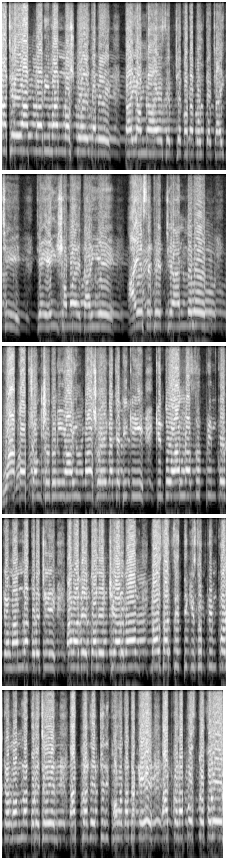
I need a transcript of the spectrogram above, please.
কাছে আপনার ইমান নষ্ট হয়ে যাবে। তাই আমরা আইএসএফ যে কথা বলতে চাইছি, যে এই সময়ে দাঁড়িয়ে আইএসএফ এর যে আন্দোলন, ওয়াক অফ সংশোধনী আইন পাশ হয়ে গেছে ঠিকই, কিন্তু আমরা সুপ্রিম কোর্টে মামলা করেছি। আমাদের দলের চেয়ারম্যান নওসাদ সিদ্দিকী সুপ্রিম কোর্টে মামলা করেছেন। আপনাদের যদি ক্ষমতা থাকে, আপনারা প্রশ্ন করুন,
